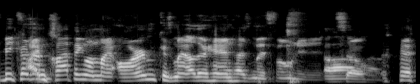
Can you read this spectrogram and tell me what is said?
because I'm, I'm- clapping on my arm because my other hand has my phone in it. Ah. so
